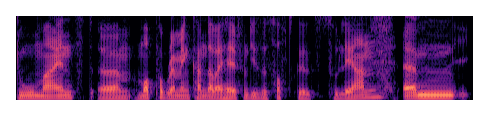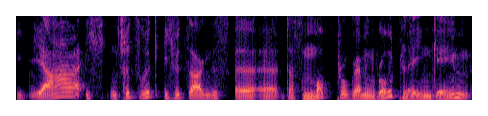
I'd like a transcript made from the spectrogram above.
du meinst, ähm, Mob Programming kann dabei helfen, diese Soft Skills zu lernen. Ähm, ja, ich, einen Schritt zurück. Ich würde sagen, das, äh, äh, das Mob Programming Roleplaying Game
